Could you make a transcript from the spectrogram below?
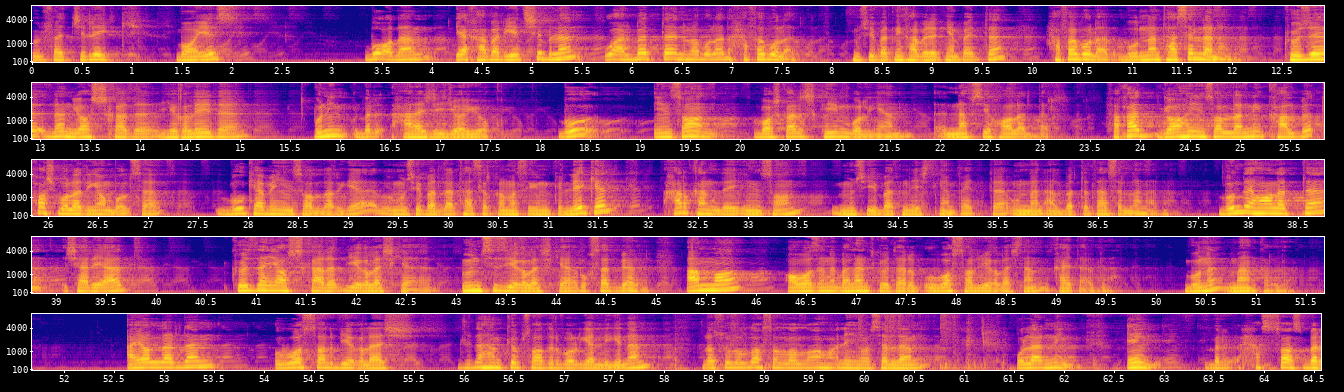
ulfatchilik bois bu odamga xabar yetishi bilan u albatta nima bo'ladi? Xafa bo'ladi. Musibatning xabar yetgan paytda xafa bo'ladi. Bundan ta'sirlanadi. Ko'zidan yosh chiqadi yig'laydi. Buning bir harajli joyi yo'q. Bu inson boshqarish qiyin bo'lgan e, nafsiy holatdir. Faqat gohi insonlarning qalbi tosh bo'ladigan bo'lsa bu kabi insonlarga bu musibatlar ta'sir qilmasligi mumkin. Lekin har qanday inson musibatni eshitgan paytda undan albatta ta'sirlanadi. Bunday holatda shariat ko'zdan yosh chiqarib yig'lashga unsiz yig'lashga ruxsat berdi. Ammo ovozini baland ko'tarib uvvos solib yig'lashdan qaytardi. Buni man qildi. Ayollardan uvvos solib yig'lash juda ham ko'p sodir bo'lganligidan rasululloh sollallohu alayhi vasallam ularning eng bir hassos bir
